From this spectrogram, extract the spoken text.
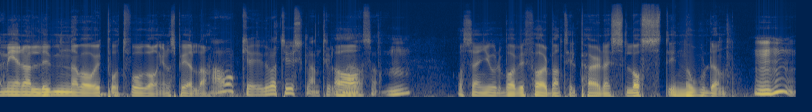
Mera Luna var vi på två gånger och spelade. Ja, okej. Det var Tyskland till och Ja. med alltså. Mm. Och sen gjorde, var vi förband till Paradise Lost i Norden. Mhm.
